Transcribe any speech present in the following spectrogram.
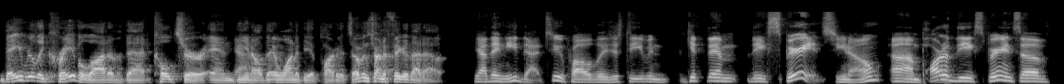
they really crave a lot of that culture and Yeah. you know they want to be a part of it. So everyone's trying to figure that out. Yeah they need that too probably just to even get them the experience you know? Um part of the experience of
